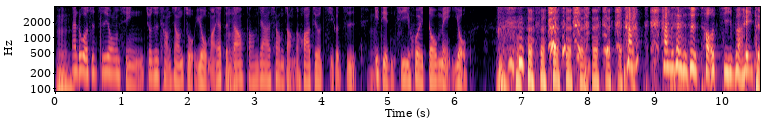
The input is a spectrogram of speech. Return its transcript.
嗯那如果是自用型，就是长相左右嘛，要等到房价上涨的话，只有七个字，一点机会都没有。他他真的是超级白的，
